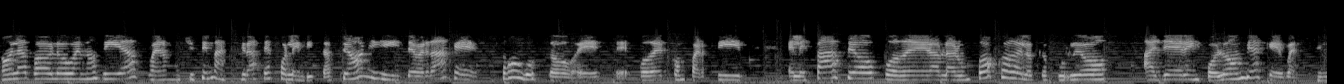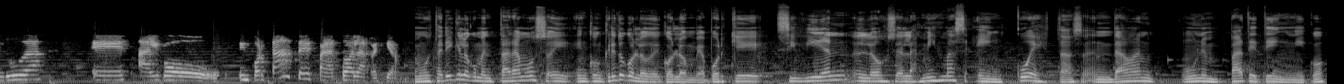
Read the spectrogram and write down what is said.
Hola Pablo, buenos días. Bueno, muchísimas gracias por la invitación y de verdad que es un gusto este, poder compartir el espacio, poder hablar un poco de lo que ocurrió ayer en Colombia, que bueno, sin duda es algo importante para toda la región. Me gustaría que lo comentáramos eh, en concreto con lo de Colombia, porque si bien los, las mismas encuestas daban un empate técnico.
